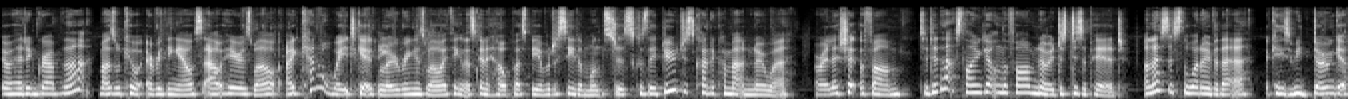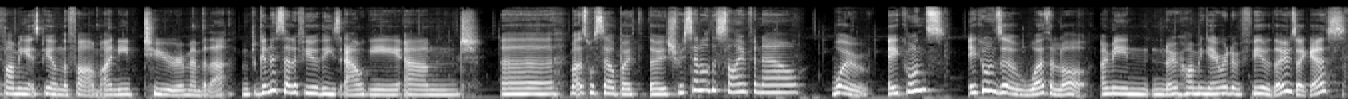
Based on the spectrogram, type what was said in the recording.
Go ahead and grab that. Might as well kill everything else out here as well. I cannot wait to get a glow ring as well. I think that's going to help us be able to see the monsters because they do just kind of come out of nowhere. All right, let's check the farm. So did that slime get on the farm? No, it just disappeared. Unless it's the one over there. Okay, so we don't get farming XP on the farm. I need to remember that. I'm gonna sell a few of these algae and uh, might as well sell both of those. Should we sell all the slime for now? Whoa, acorns? Acorns are worth a lot. I mean, no harm in getting rid of a few of those, I guess.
